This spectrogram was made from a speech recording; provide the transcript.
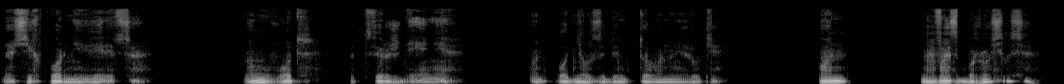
до сих пор не верится. Ну вот, подтверждение. Он поднял забинтованные руки. Он на вас бросился?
